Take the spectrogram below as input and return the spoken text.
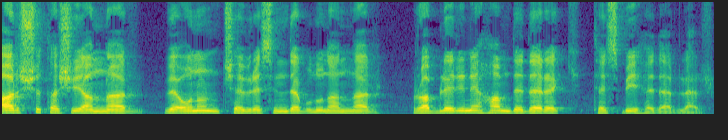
Arşı taşıyanlar ve onun çevresinde bulunanlar Rablerini hamd ederek tesbih ederler.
